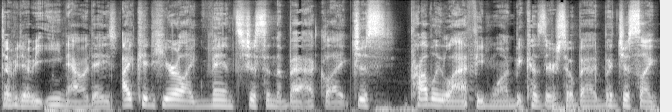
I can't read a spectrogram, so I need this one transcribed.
WWE nowadays, I could hear like Vince just in the back, like just probably laughing one because they're so bad, but just like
